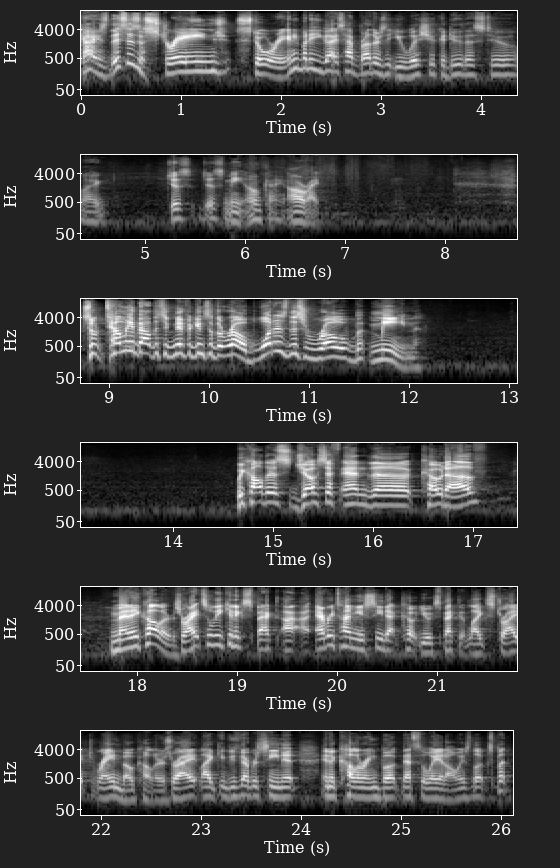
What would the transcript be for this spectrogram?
Guys, this is a strange story. Anybody you guys have brothers that you wish you could do this to? Like just just me. Okay. All right. So tell me about the significance of the robe. What does this robe mean? We call this Joseph and the coat of many colors, right? So we can expect, uh, every time you see that coat, you expect it like striped rainbow colors, right? Like if you've ever seen it in a coloring book, that's the way it always looks. But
